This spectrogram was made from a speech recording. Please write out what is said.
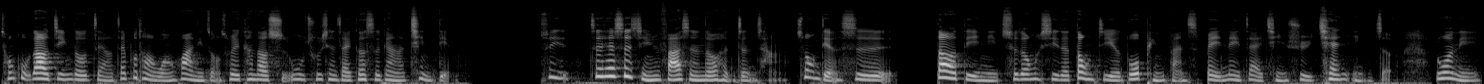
从古到今都这样，在不同的文化，你总是会看到食物出现在各式各样的庆典，所以这些事情发生都很正常。重点是，到底你吃东西的动机有多频繁，是被内在情绪牵引着。如果你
